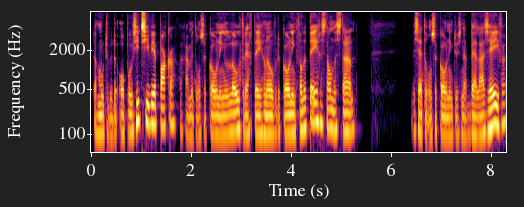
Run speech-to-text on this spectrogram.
Dan moeten we de oppositie weer pakken. We gaan met onze koning loodrecht tegenover de koning van de tegenstander staan. We zetten onze koning dus naar bella 7.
